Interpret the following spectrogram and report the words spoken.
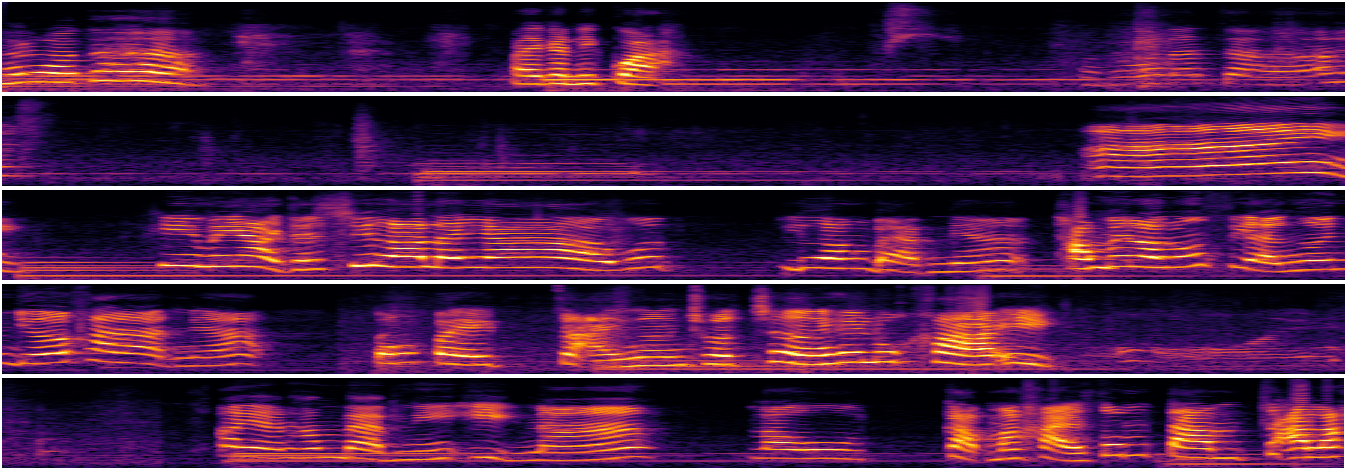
ขอโทษจ้ะ ไปกันดีกว่า ขอโทษนะจ๊ะ ไอ้พี่ไม่อยากจะเชื่อเลยอะว่าเรื่องแบบเนี้ยทำให้เราต้องเสียเงินเยอะขนาดเนี้ย ต้องไปจ่ายเงินชดเชยให้ลูกค้าอีกโอ้ยไอ้อย่าทำแบบนี้อีกนะ เรากลับมาขายส้มตำจานละ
